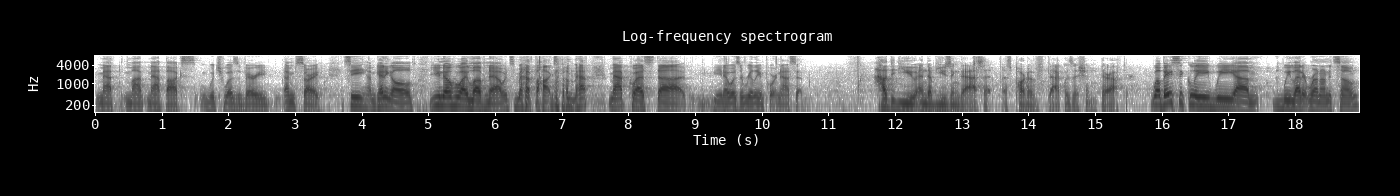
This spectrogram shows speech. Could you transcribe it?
Map, Map, Mapbox, which was a very, I'm sorry. See, I'm getting old. You know who I love now. It's Mapbox, but Map, MapQuest, uh, you know, was a really important asset. How did you end up using the asset as part of the acquisition thereafter? Well, basically, we, um, we let it run on its own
